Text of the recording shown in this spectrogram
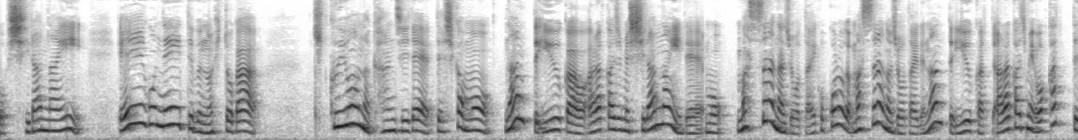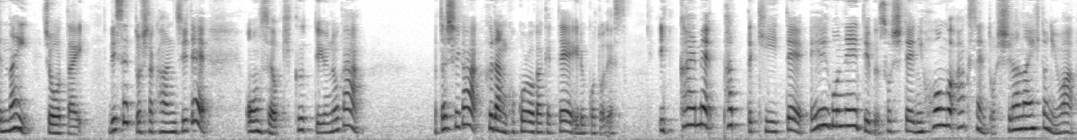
を知らない英語ネイティブの人が聞くような感じで、で、しかも、なんて言うかをあらかじめ知らないで、もう、まっさらな状態、心がまっさらな状態で、なんて言うかってあらかじめ分かってない状態、リセットした感じで、音声を聞くっていうのが、私が普段心がけていることです。1回目パッて聞いて英語ネイティブそして日本語アクセントを知らない人には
